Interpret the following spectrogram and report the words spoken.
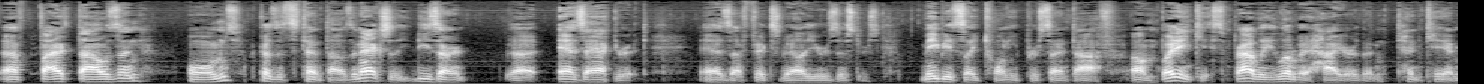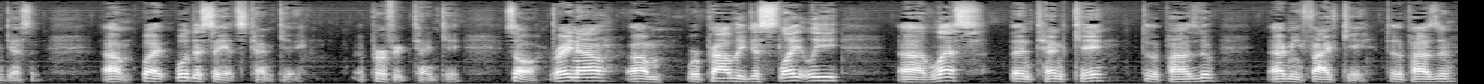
uh, 5,000 ohms because it's 10,000. Actually, these aren't uh, as accurate as uh, fixed value resistors. Maybe it's like 20% off. Um, but in any case, probably a little bit higher than 10K, I'm guessing. Um, but we'll just say it's 10K, a perfect 10K. So right now, um, we're probably just slightly uh, less than 10k to the positive, I mean 5k to the positive,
